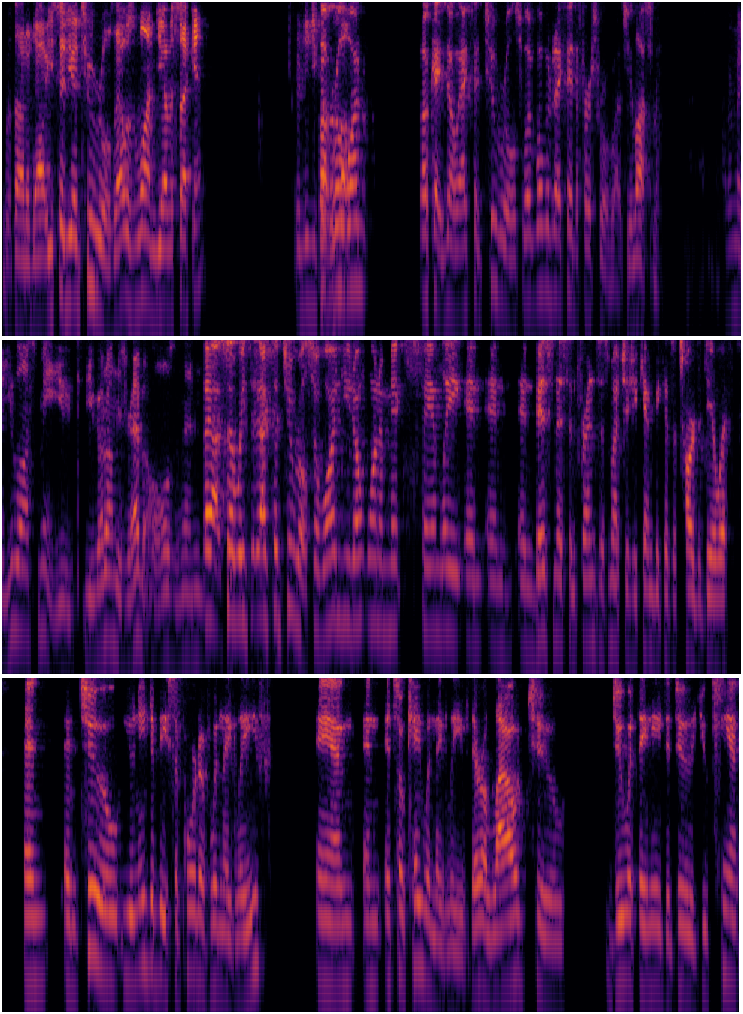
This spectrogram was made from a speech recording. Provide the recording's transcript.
Without a doubt. You said you had two rules. That was one. Do you have a second? Or did you But cover rule both? one, okay, no, I said two rules. What, what would I say the first rule was? You lost me. I don't know. You lost me. You you go down these rabbit holes and then Yeah, so we I said two rules. So one, you don't want to mix family and and and business and friends as much as you can because it's hard to deal with. And and two, you need to be supportive when they leave. And and it's okay when they leave. They're allowed to do what they need to do. You can't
